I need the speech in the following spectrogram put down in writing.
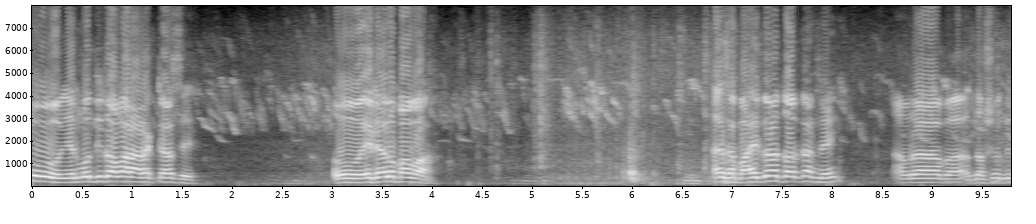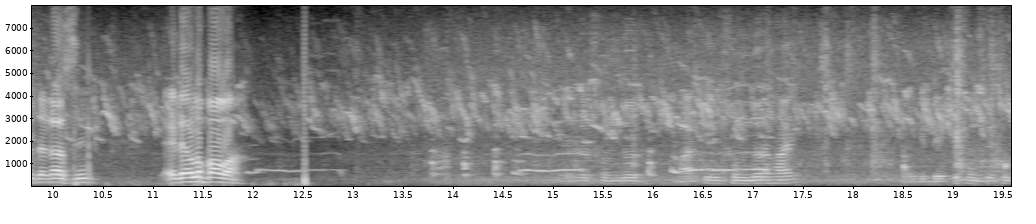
ও এর মধ্যে তো আবার আরেকটা আছে। ও এটা হলো বাবা। আচ্ছা বাহির করার দরকার নেই। আমরা দর্শকদের দেখা আছি এটা হলো বাবা। সুন্দর মার্কিং সুন্দর হয়। আর দেখতে শুনতে খুব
